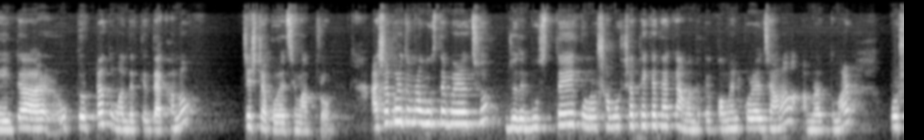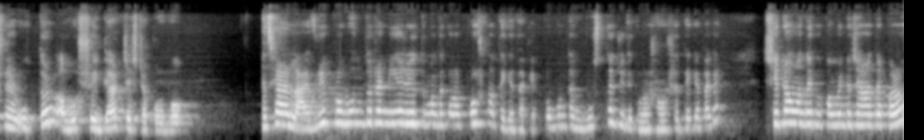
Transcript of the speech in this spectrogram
এইটার উত্তরটা তোমাদেরকে দেখানো চেষ্টা করেছি মাত্র। আশা করি তোমরা বুঝতে পেরেছ। যদি বুঝতে কোনো সমস্যা থেকে থাকে, আমাদেরকে কমেন্ট করে জানাও। আমরা তোমার প্রশ্নের উত্তর অবশ্যই দেওয়ার চেষ্টা করব। এছাড়া লাইব্রেরি প্রবন্ধটা নিয়ে যদি তোমাদের কোনো প্রশ্ন থেকে থাকে প্রবন্ধ বুঝতে যদি কোনো সমস্যা থেকে থাকে, সেটাও আমাদেরকে কমেন্টে জানাতে পারো।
